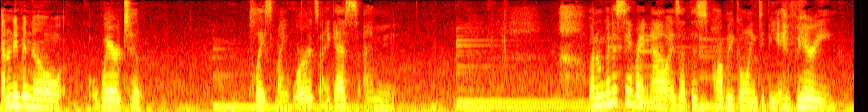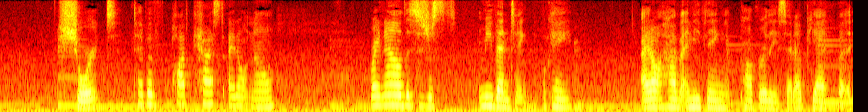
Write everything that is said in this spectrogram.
I don't even know where to place my words. I guess I'm what I'm going to say right now is that this is probably going to be a very short type of podcast. I don't know. Right now this is just me venting, okay? I don't have anything properly set up yet, but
